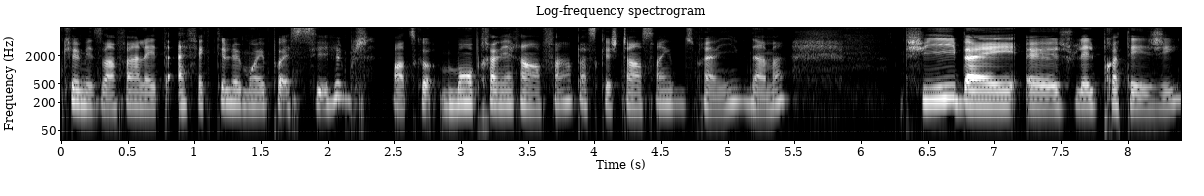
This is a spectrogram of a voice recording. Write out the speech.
Que mes enfants allaient être affectés le moins possible. En tout cas, mon premier enfant, parce que j'étais enceinte du premier, évidemment. Puis, ben, euh, je voulais le protéger.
